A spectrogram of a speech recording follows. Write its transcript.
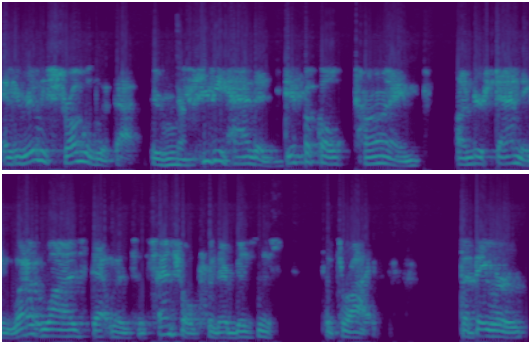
And they really struggled with that. They really had a difficult time understanding what it was that was essential for their business to thrive. But they were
